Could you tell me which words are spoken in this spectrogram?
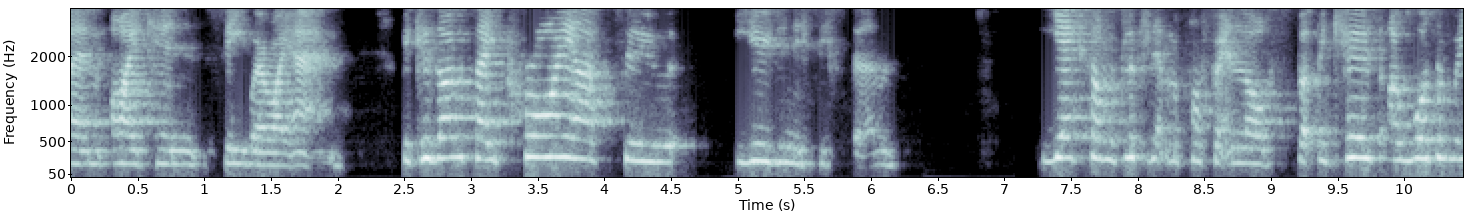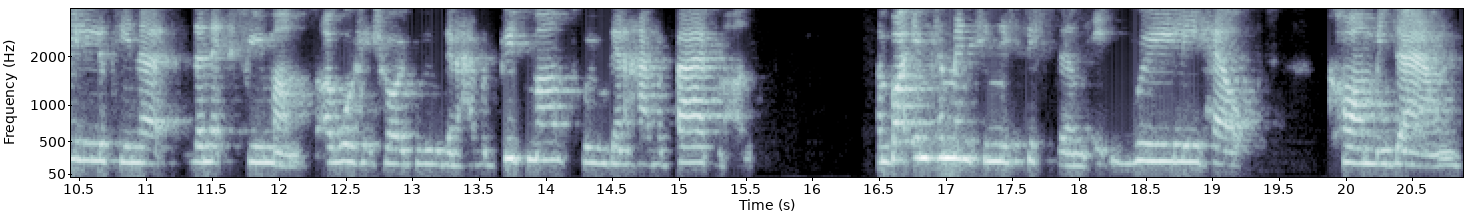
and um, I can see where I am. Because I would say prior to using this system, yes, I was looking at my profit and loss, but because I wasn't really looking at the next few months, I wasn't sure if we were going to have a good month, we were going to have a bad month. And by implementing this system, it really helped calm me down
